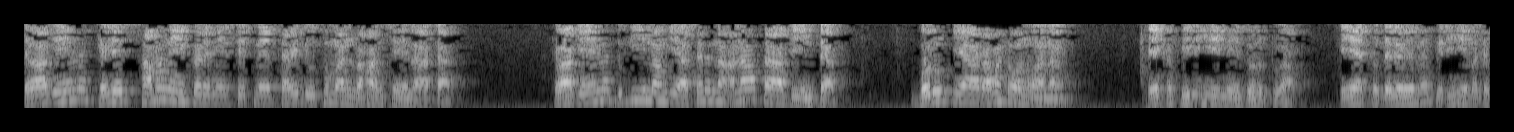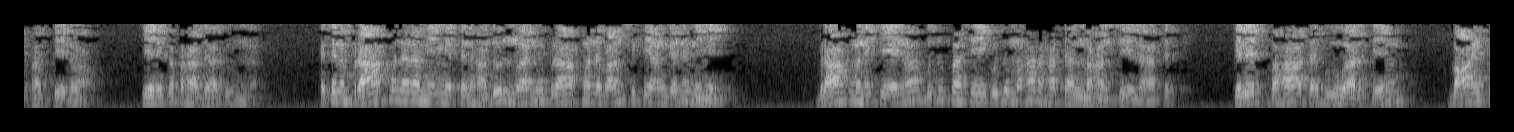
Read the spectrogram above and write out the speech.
එවාගෙම කෙලෙස් සමනය කරමින් සිටින පැවිදි උතුමන් වහන්සේලාට එවාගෙම දුගී මංගේ අසරණ අනාථාදීන්ට බොරු කියා රවටවනවා නම් ඒක පිරිහීමේ දොරටුවක්. ඒ ඇත්ත දෙලෙවෙම පිරිහීමටපත් වෙනවා කියන එක පහදා දුන්නා. එතන බ්‍රාහ්මණ නමින් මෙතන හඳුන්වන්නේ බ්‍රාහ්මණ වංශිකයන් ගැන නෙමෙයි. බ්‍රාහ්මණ කියනවා බුදුපසේ බුදු මහරහතන් වහන්සේලාට කෙලෙස් බහා තබූ අර්ථයෙන් බාහිත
